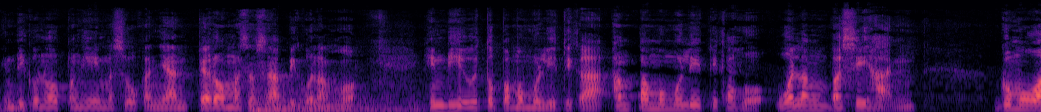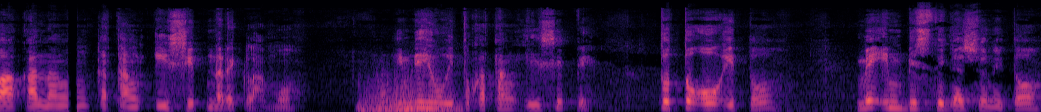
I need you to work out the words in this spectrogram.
Hindi ko na ho panghimasukan yan. Pero masasabi ko lang ho, hindi ito pamumulitika. Ang pamumulitika ho, walang basihan, gumawa ka ng katang-isip na reklamo. Hindi ho ito katang-isip eh. Totoo ito. May investigasyon ito.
